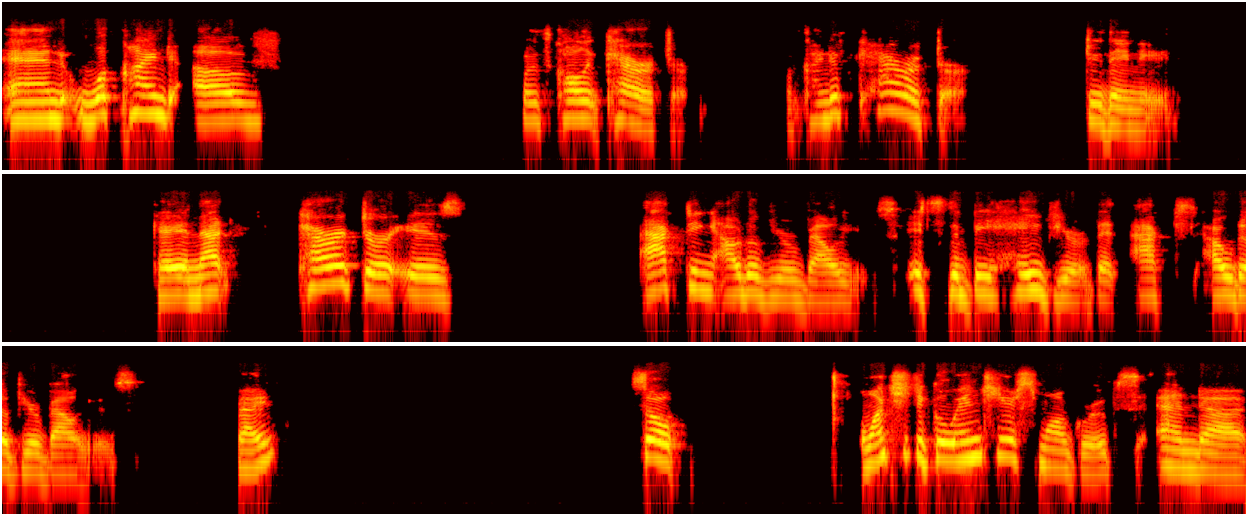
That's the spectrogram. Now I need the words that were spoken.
And what kind of, let's call it character. What kind of character do they need? Okay, and that character is acting out of your values. It's the behavior that acts out of your values, right? So I want you to go into your small groups and uh,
